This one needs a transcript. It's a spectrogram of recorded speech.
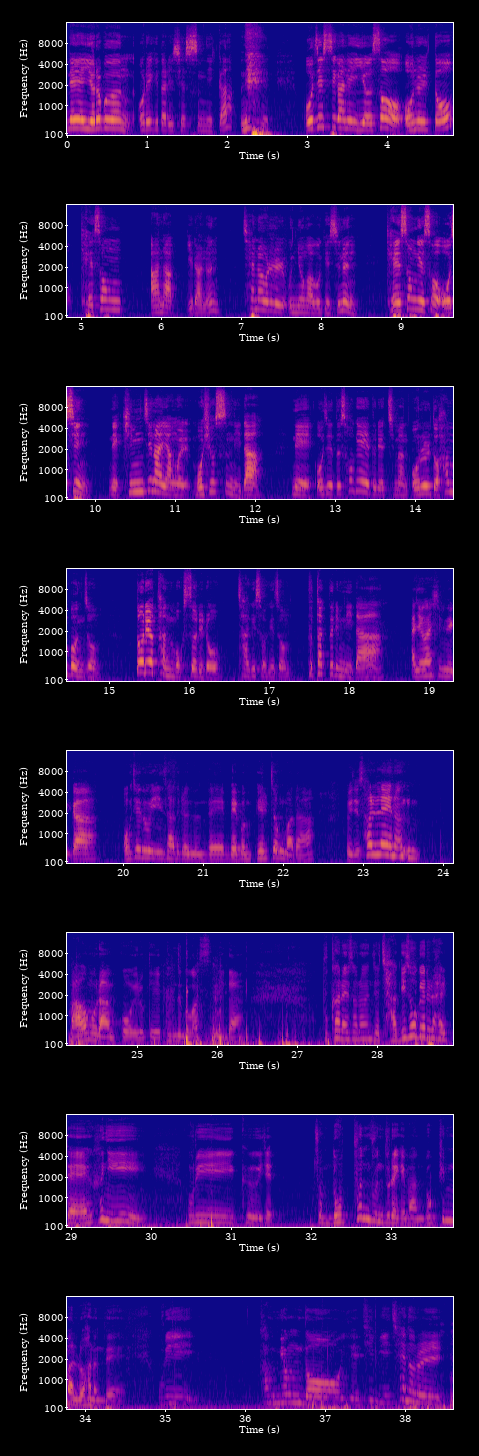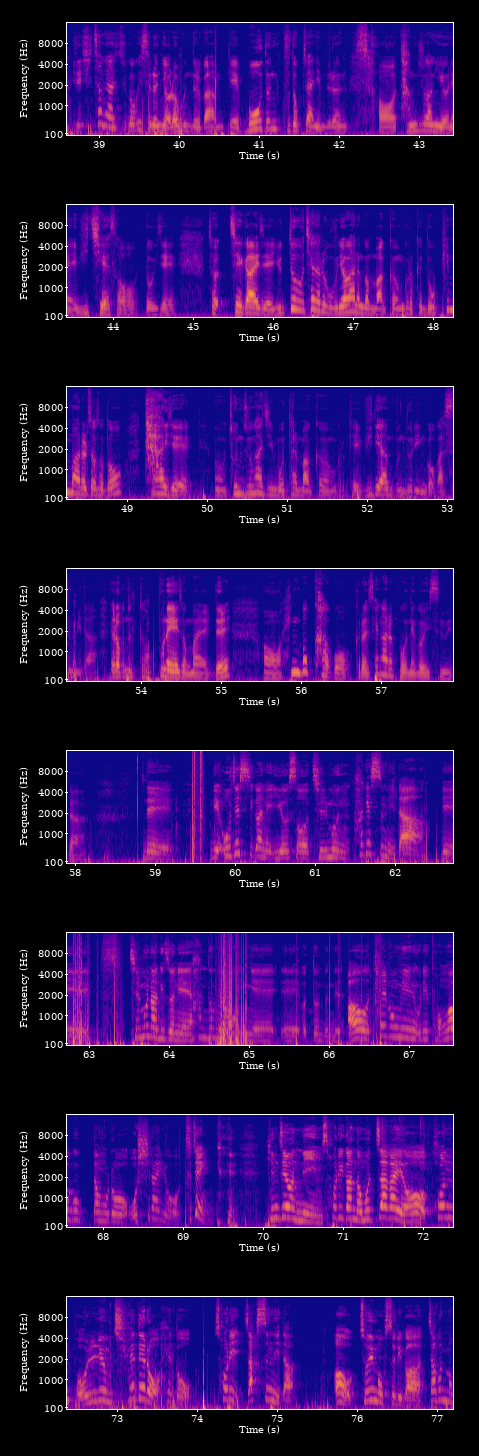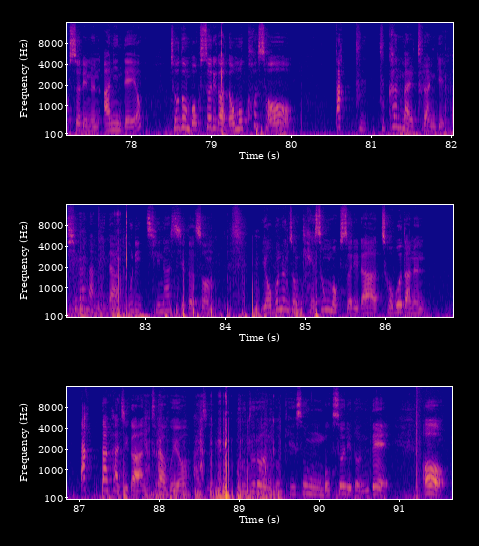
네, 여러분 오래 기다리셨습니까? 네. 어제 시간에 이어서 오늘 또 개성 안악이라는 채널을 운영하고 계시는 개성에서 오신 네, 김진아 양을 모셨습니다. 네, 어제도 소개해 드렸지만 오늘도 한번 좀 또렷한 목소리로 자기 소개 좀 부탁드립니다. 안녕하십니까. 어제도 인사드렸는데 매번 뵐 적마다 또 이제 설레는 마음을 안고 이렇게 뵙는 것 같습니다. 북한에서는 이제 자기 소개를 할 때 흔히 우리 그 이제 좀 높은 분들에게만 높임말로 하는데 우리 강명도 이제 TV 채널을 이제 시청해주고 계시는 여러분들과 함께 모든 구독자님들은 어, 당중앙위원회 위치에서 또 이제 저 제가 이제 유튜브 채널을 운영하는 것만큼 그렇게 높임말을 써서도 다 이제 어, 존중하지 못할 만큼 그렇게 위대한 분들인 것 같습니다. 여러분들 덕분에 정말 늘 어, 행복하고 그런 생활을 보내고 있습니다. 네. 네, 어제 시간에 이어서 질문하겠습니다. 네. 질문하기 전에 한두 명의 예, 어떤 분들 아우 탈북민 우리 공화국당으로 오시라요. 투쟁. 김재원님 소리가 너무 작아요. 폰 볼륨 최대로 해도 소리 작습니다. 어 저희 목소리가 작은 목소리는 아닌데요? 저도 목소리가 너무 커서 딱 불- 북한 말투라는 게 티가 납니다. 우리 진아 씨도 좀 여보는 좀 개성 목소리라 저보다는 딱딱하지가 않더라고요. 아주 부드러운 그 개성 목소리던데. 어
